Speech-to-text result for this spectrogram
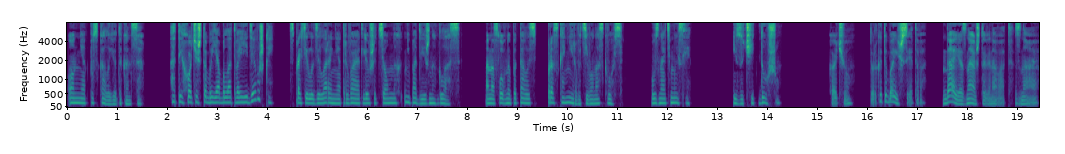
Он не отпускал ее до конца. «А ты хочешь, чтобы я была твоей девушкой?» — спросила Дилара, не отрывая от Лёши тёмных, неподвижных глаз. Она словно пыталась просканировать его насквозь, узнать мысли, изучить душу. «Хочу. Только ты боишься этого. Да, я знаю, что виноват. Знаю.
